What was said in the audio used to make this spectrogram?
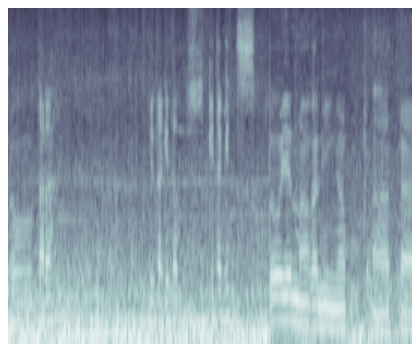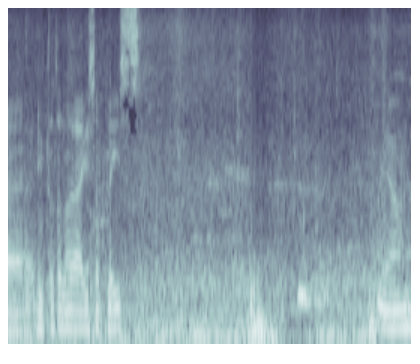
So tara kita kita kita kits so yan mga kalingap. At ah, dito to na tayo sa place. Ayan.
